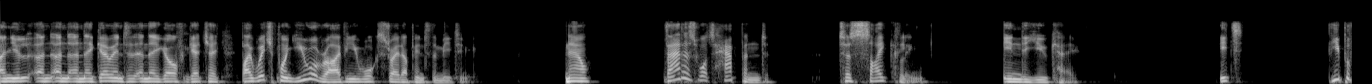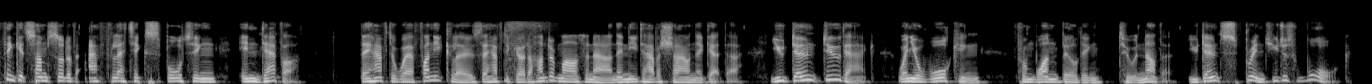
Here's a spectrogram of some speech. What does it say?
And you and, and, and they go into and they go off and get changed. By which point you arrive and you walk straight up into the meeting. Now, that is what's happened to cycling in the UK. It's people think it's some sort of athletic sporting endeavor. They have to wear funny clothes, they have to go to 100 miles an hour, and they need to have a shower when they get there. You don't do that when you're walking from one building to another. You don't sprint, you just walk.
